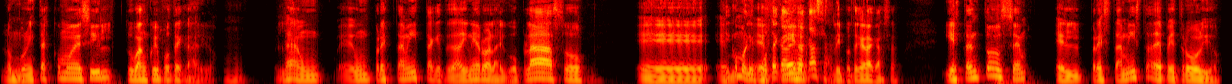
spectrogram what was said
Los bonistas es como decir tu banco hipotecario. Ujú. ¿verdad? Un, es un prestamista que te da dinero a largo plazo. eh, es- como la es hipoteca de la casa. La hipoteca de la casa. Y está entonces el prestamista de petróleo.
